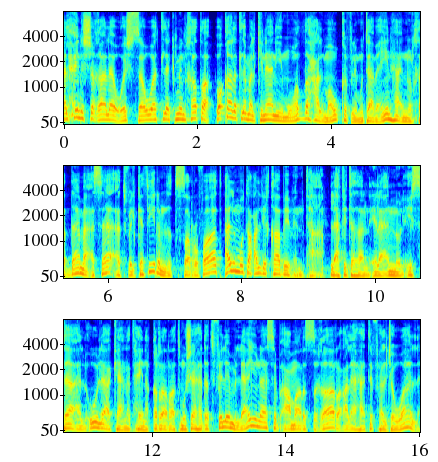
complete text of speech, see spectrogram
الحين الشغالة وش سوت لك من خطأ؟ وقالت لما الكناني موضحة الموقف لمتابعينها أن الخدامة أساءت في الكثير من التصرفات المتعلقة ببنتها. لافتة إلى أن الإساءة الأولى كانت حين قررت مشاهدة فيلم لا يناسب أعمار الصغار على هاتفها الجوال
